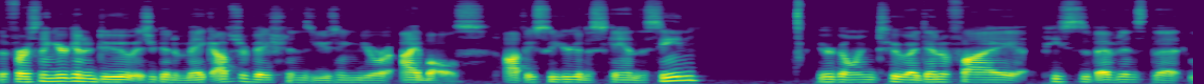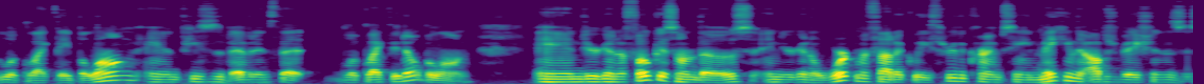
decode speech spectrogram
The first thing you're going to do is you're going to make observations using your eyeballs. Obviously, you're going to scan the scene. You're going to identify pieces of evidence that look like they belong and pieces of evidence that look like they don't belong and you're going to focus on those and you're going to work methodically through the crime scene making the observations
